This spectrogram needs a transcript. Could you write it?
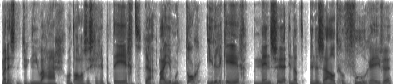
Maar dat is natuurlijk niet waar, want alles is gerepeteerd. ja, Maar je moet toch iedere keer mensen in, dat, in de zaal het gevoel geven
